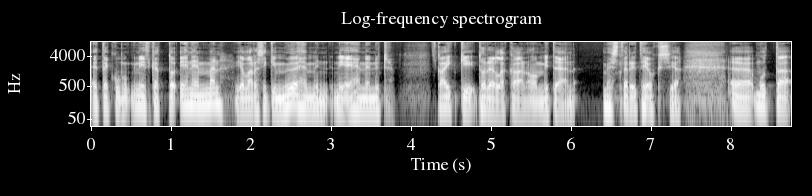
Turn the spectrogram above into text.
että kun niitä katsoo enemmän ja varsinkin myöhemmin, niin eihän ne nyt kaikki todellakaan ole mitään mestariteoksia, Ö, mutta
